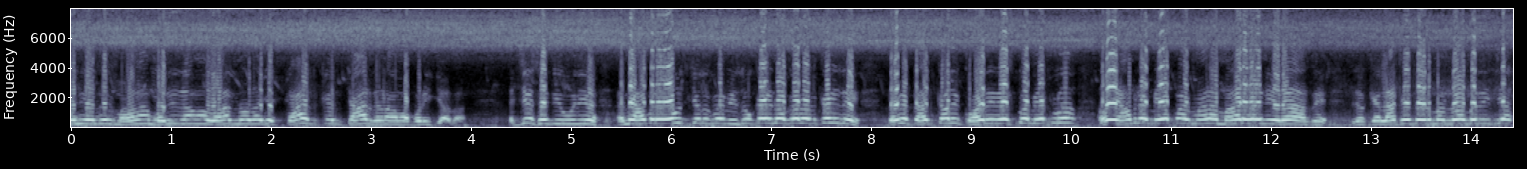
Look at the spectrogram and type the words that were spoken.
એની અંદર મારા મરીનામાં વાર ન લાગે. કાચ ચાર જણા આમાં પડી ગયા હતા. જે સુધી ઉડી અને આપણે એવું જ કીધું કે બીજું કઈ ન કરો કંઈ નહીં. તમે તાત્કાલિક કોરી કોર્ડિનેટમાં મેકલો. હવે આપણે બે પાંચ માણા મારવાની રાહ હશે જો કે લાઠી દળમાં ન મરી ગયા,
